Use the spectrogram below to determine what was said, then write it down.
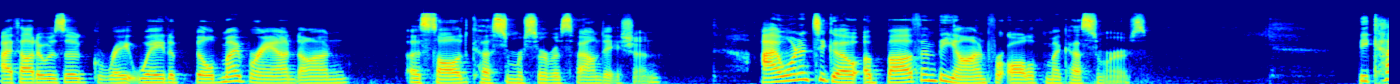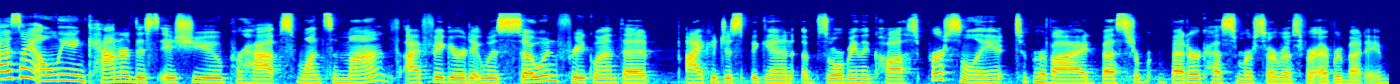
I thought it was a great way to build my brand on a solid customer service foundation. I wanted to go above and beyond for all of my customers. Because I only encountered this issue perhaps once a month, I figured it was so infrequent that I could just begin absorbing the cost personally to provide best, better customer service for everybody.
